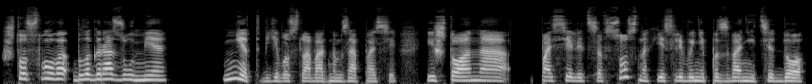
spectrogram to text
что слово «благоразумие» нет в его словарном запасе, и что она поселится в соснах, если вы не позвоните до...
